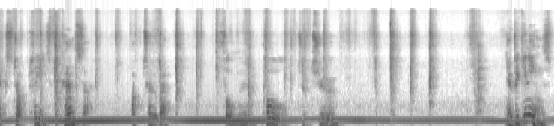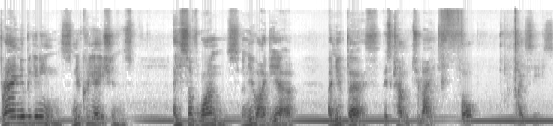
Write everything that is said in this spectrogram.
Next stop, please, for Cancer. October, full moon, pool, choo-choo. New beginnings, brand new beginnings, new creations. Ace of Wands, a new idea, a new birth has come to light for Pisces.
